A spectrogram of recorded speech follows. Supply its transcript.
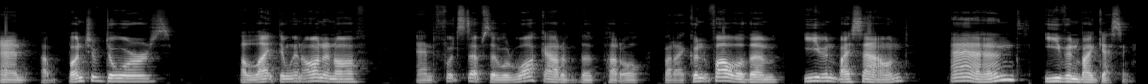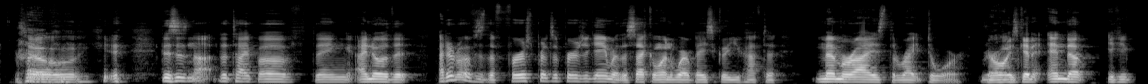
and a bunch of doors, a light that went on and off, and footsteps that would walk out of the puddle, but I couldn't follow them, even by sound and even by guessing. So this is not the type of thing. I know that I don't know if it's the first Prince of Persia game or the second one where basically you have to memorize the right door. You're always going to end up if you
